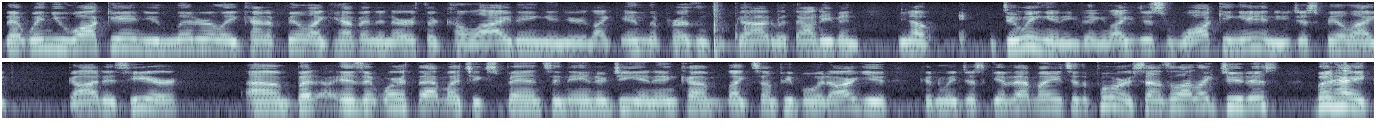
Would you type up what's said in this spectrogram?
that when you walk in, you literally kind of feel like heaven and earth are colliding, and you're like in the presence of God without even you know doing anything. Like just walking in, you just feel like God is here. Um, but is it worth that much expense and energy and income? Like some people would argue, couldn't we just give that money to the poor? Sounds a lot like Judas. But hey,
